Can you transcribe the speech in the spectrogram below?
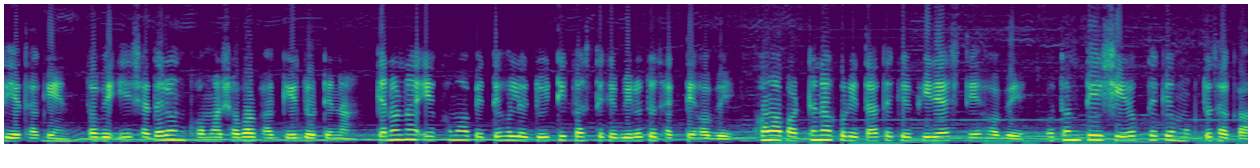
দিয়ে থাকেন, তবে এ সাধারণ ক্ষমা সবার ভাগ্যে জোটে না। কেননা এ ক্ষমা পেতে হলে দুইটি কাজ থেকে বিরত থাকতে হবে। ক্ষমা প্রার্থনা করে তা থেকে ফিরে আসতে হবে। প্রথমটি শিরক থেকে মুক্ত থাকা।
